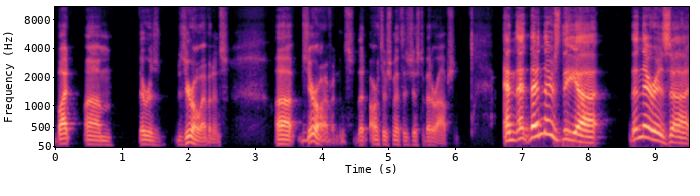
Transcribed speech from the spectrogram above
but um, there is zero evidence uh, zero evidence that Arthur Smith is just a better option. And then, then there's the uh, then there is uh,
